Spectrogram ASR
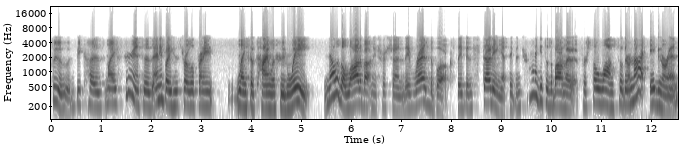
food because my experience is anybody who struggled for any length of time with food and weight knows a lot about nutrition. They've read the books, they've been studying it, they've been trying to get to the bottom of it for so long. So they're not ignorant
